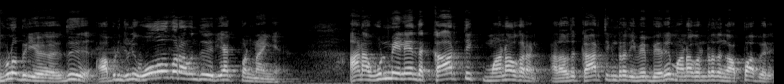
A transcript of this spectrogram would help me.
எவ்வளோ பெரிய இது அப்படின்னு சொல்லி ஓவராக வந்து ரியாக்ட் பண்ணாங்க. ஆனால் உண்மையிலே இந்த கார்த்திக் மனோகரன் அதாவது கார்த்திக்ன்றது இவன் பேர் மனோகரன்றது எங்கள் அப்பா பேர்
